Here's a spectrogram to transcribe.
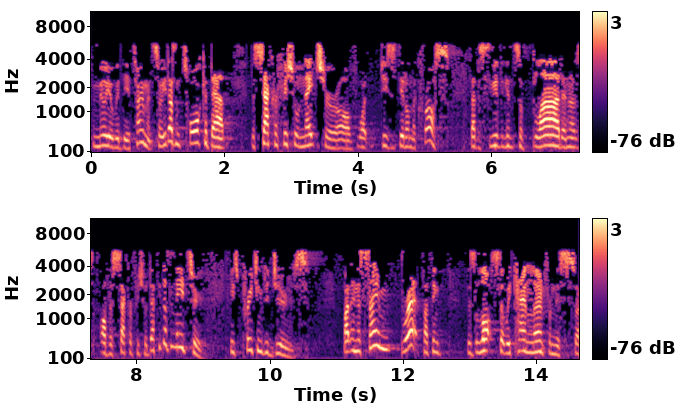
familiar with the atonement. So he doesn't talk about the sacrificial nature of what Jesus did on the cross, about the significance of blood and of a sacrificial death. He doesn't need to. He's preaching to Jews. But in the same breath, I think there's lots that we can learn from this. So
